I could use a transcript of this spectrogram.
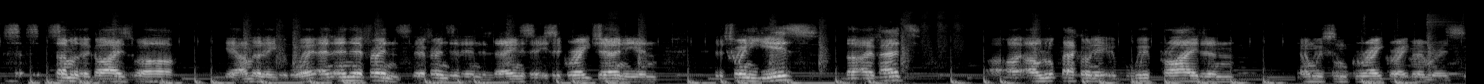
s- some of the guys are, yeah, unbelievable, and, and they're friends. They're friends at the end of the day, and it's a, it's a great journey. And the 20 years that I've had, I, will look back on it with pride and and with some great, great memories.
